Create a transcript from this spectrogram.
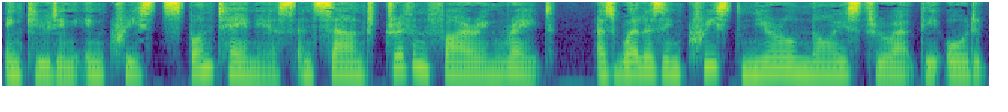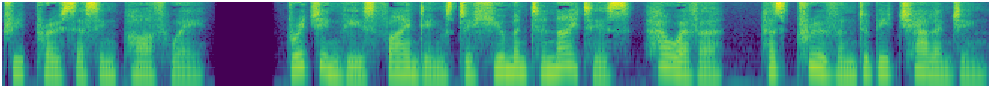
including increased spontaneous and sound driven firing rate, as well as increased neural noise throughout the auditory processing pathway. Bridging these findings to human tinnitus, however, has proven to be challenging.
